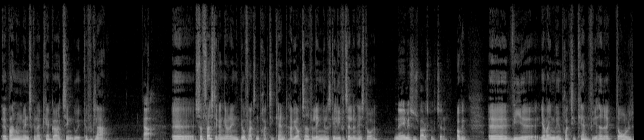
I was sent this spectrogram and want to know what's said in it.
øh, bare nogle mennesker, der kan gøre ting, du ikke kan forklare. Ja. Øh, så første gang jeg var derinde, det var faktisk en praktikant. Har vi optaget for længe, eller skal jeg lige fortælle den her historie? Nej, men jeg synes bare, du skal fortælle. Okay. Øh, vi, øh, jeg var inde ved en praktikant, fordi jeg havde det rigtig dårligt,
